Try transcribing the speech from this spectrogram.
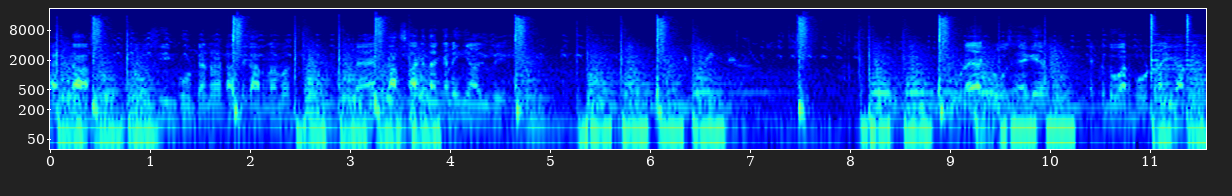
ਹੈਡ ਆ, ਤੁਸੀਂ ਗੋਡਿਆਂ ਨਾਲ ਟੱਚ ਕਰਨਾ ਵਾ। ਮੈਂ ਕਰ ਸਕਦਾ ਕਿ ਨਹੀਂ ਆਜੂ ਦੇਖ ਥੋੜਾ ਜਿਹਾ ক্লোਜ਼ ਹੈਗੇ ਆ। ਇੱਕ ਦੋ ਵਾਰ ਹੋਰ ਟਰਾਈ ਕਰਦੇ ਹਾਂ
